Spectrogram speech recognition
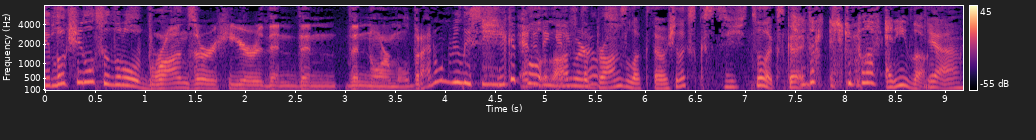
it looks she looks a little bronzer here than than than normal, but I don't really see She could pull off anywhere the else. bronze look though. She looks. She still looks good. She, look, she can pull off any look. yeah.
